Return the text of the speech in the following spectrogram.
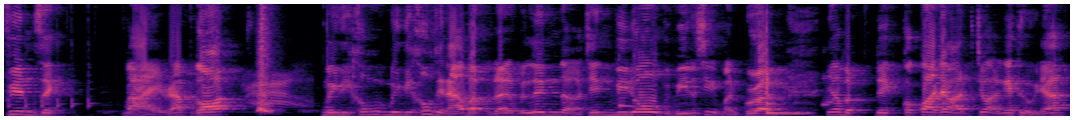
phiên dịch bài rap god mình thì không, mình thì không thể nào bật lên ở trên video bởi vì nó chỉ bản quyền nhưng mà bật để qua qua cho bạn cho bạn nghe thử nhá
